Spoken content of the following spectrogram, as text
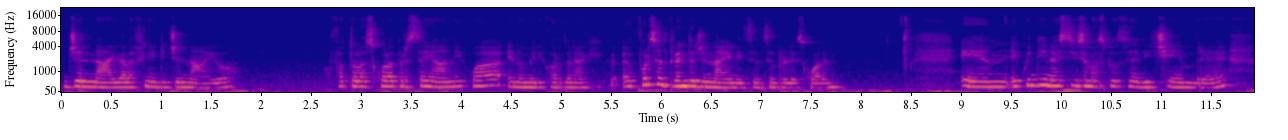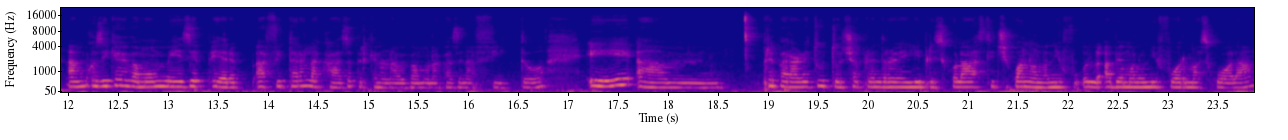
gennaio, alla fine di gennaio fatto la scuola per sei anni qua e non mi ricordo neanche, eh, forse il 30 gennaio iniziano sempre le scuole. E, ehm, e, quindi noi ci siamo spostati a dicembre, um, così che avevamo un mese per affittare la casa perché non avevamo una casa in affitto e um, preparare tutto, cioè prendere i libri scolastici. Qua abbiamo l'uniforme a scuola.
